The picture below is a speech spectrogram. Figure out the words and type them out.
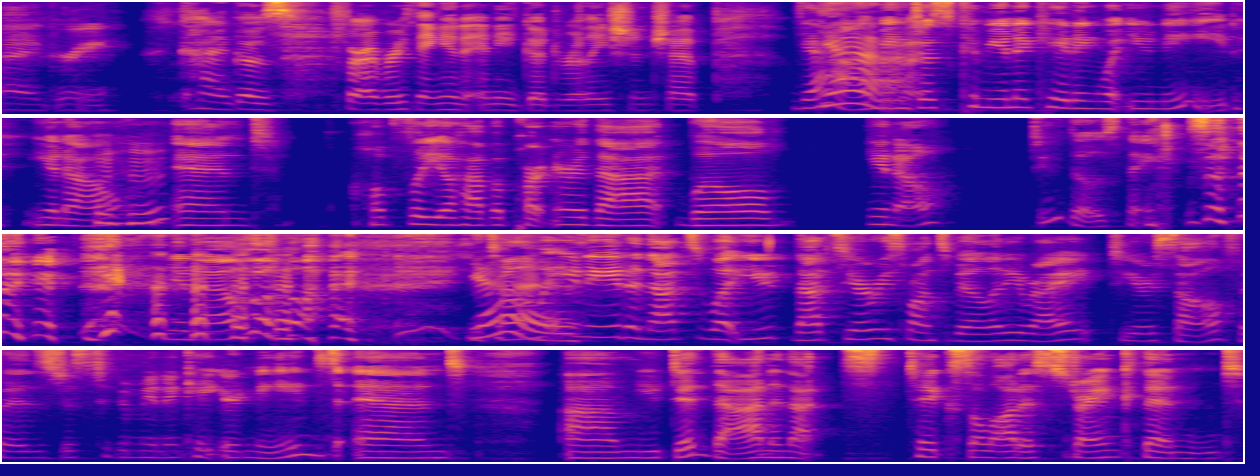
I agree. Kind of goes for everything in any good relationship. Yeah, I mean, just communicating what you need, you know, Mhm. and hopefully you'll have a partner that will, you know, do those things. you know, like, you tell what you need, and that's what you, that's your responsibility, right? To yourself is just to communicate your needs. And um, you did that, and that takes a lot of strength and,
